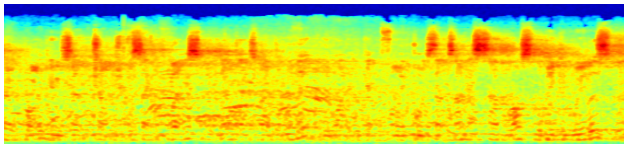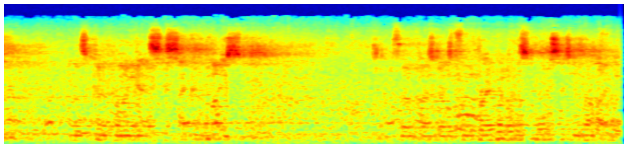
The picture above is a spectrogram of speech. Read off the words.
Kirkbride who's uh, challenging for second place. No doubt about the winner. The one who'll get the five points that time is Sam Ross and the Beacon Wheelers. And as Kirkbride gets second place. Third place goes to Phil Braber and the Small City Rally.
